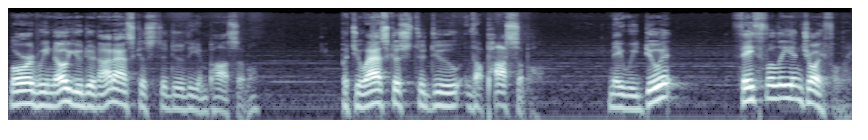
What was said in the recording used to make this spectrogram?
Lord, we know you do not ask us to do the impossible, but you ask us to do the possible. May we do it faithfully and joyfully,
